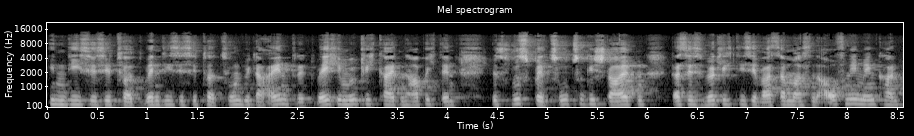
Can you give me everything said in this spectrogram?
in diese Situation, wenn diese Situation wieder eintritt? Welche Möglichkeiten habe ich denn, das Flussbett so zu gestalten, dass es wirklich diese Wassermassen aufnehmen kann?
